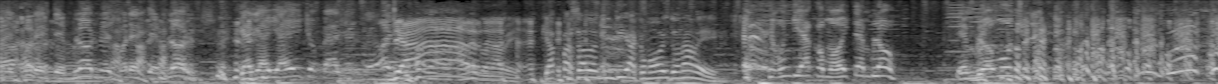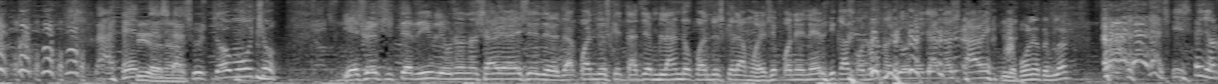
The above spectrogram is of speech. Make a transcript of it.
es por el temblor, no es por el temblor. Ya le había dicho, pedazo de huevón. A ver, don Abe, ¿Qué ha pasado en un día como hoy, Don Ave? un día como hoy tembló. Tembló mucho. La, La gente Sí, se Abe. asustó mucho. Y eso es terrible. Uno no sabe a veces de verdad cuándo es que está temblando, cuándo es que la mujer se pone enérgica con uno y uno ya no sabe. ¿Y lo pone a temblar? sí, señor.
